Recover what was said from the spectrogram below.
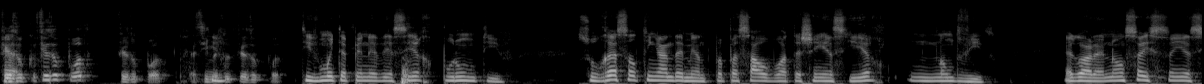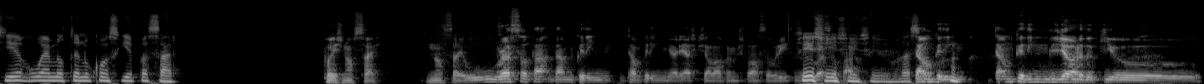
Fez, Ah. o, que- fez o que pôde. Fez o que pôde. Acima de Sim. tudo, fez o que pôde. Tive muita pena desse erro por um motivo. Se o Russell tinha andamento para passar o Bottas sem esse erro, não devido. Agora, não sei se sem esse erro o Hamilton o conseguia passar. Pois, não sei. Não sei. O Russell está tá um, bocadinho, tá um bocadinho melhor e acho que já lá vamos falar sobre isso. Sim, sim, sim, sim. Está um, bocadinho, tá um bocadinho melhor do que o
